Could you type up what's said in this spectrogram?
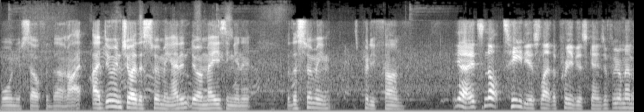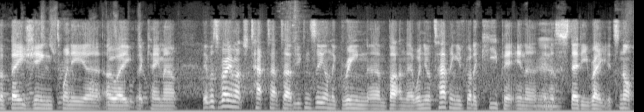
Warn yourself with that. And I I do enjoy the swimming. I didn't do amazing in it, but the swimming is pretty fun. Yeah, it's not tedious like the previous games. If we remember Beijing 2008 that came out, it was very much tap tap tap. You can see on the green um, button there. When you're tapping, you've got to keep it in a in a steady rate. It's not,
